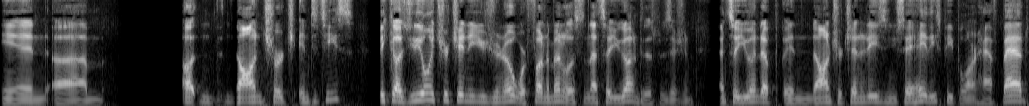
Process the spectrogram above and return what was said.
in um, uh, non church entities. Because the only church entities you know were fundamentalists, and that's how you got into this position. And so you end up in non church entities, and you say, hey, these people aren't half bad,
